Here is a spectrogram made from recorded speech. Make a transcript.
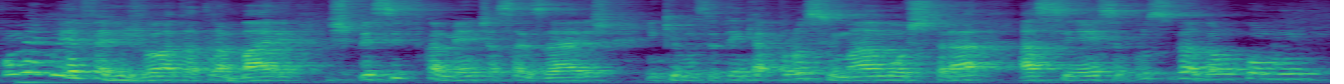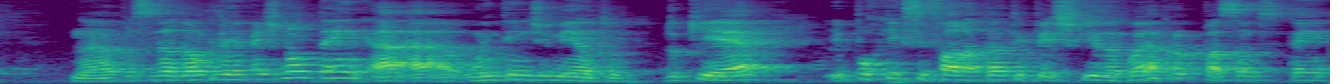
Como é que o IFRJ trabalha especificamente essas áreas em que você tem que aproximar, mostrar a ciência para o cidadão comum, né? para o cidadão que de repente não tem a, a, o entendimento do que é e por que, que, se fala tanto em pesquisa? Qual é a preocupação que se tem,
